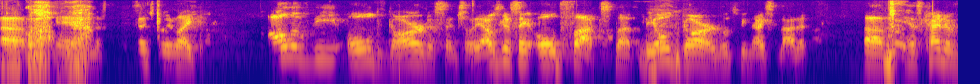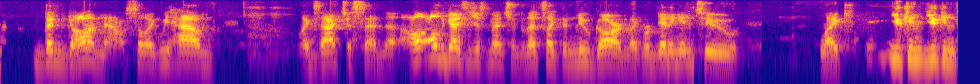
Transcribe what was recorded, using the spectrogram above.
Um, Oh, and yeah. essentially, like all of the old guard. Essentially, I was gonna say old fucks, but the old guard. let's be nice about it. Um, has kind of been gone now. So like we have. Like Zach just said, uh, all, all the guys he just mentioned, but that's like the new guard. Like we're getting into like you can you can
